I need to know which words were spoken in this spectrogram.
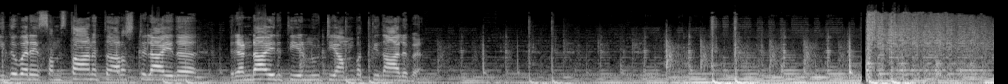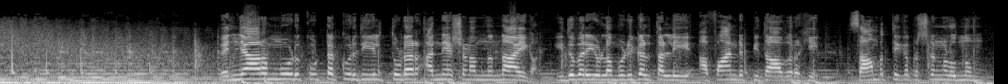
ഇതുവരെ സംസ്ഥാനത്ത് അറസ്റ്റിലായത് രണ്ടായിരത്തി എണ്ണൂറ്റി അമ്പത്തിനാല് പേർ. വെഞ്ഞാറമ്മൂട് കൂട്ടക്കുരുതിയിൽ തുടർ അന്വേഷണം നിർണായകം. ഇതുവരെയുള്ള മൊഴികൾ തള്ളി അഫാന്റെ പിതാവ് റഹീം. സാമ്പത്തിക പ്രശ്നങ്ങളൊന്നും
